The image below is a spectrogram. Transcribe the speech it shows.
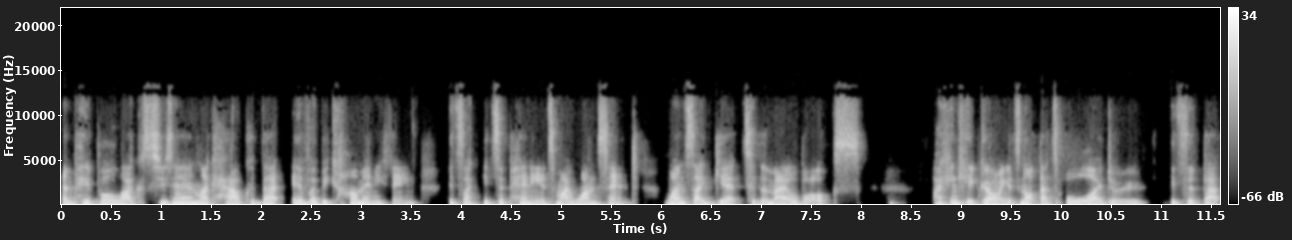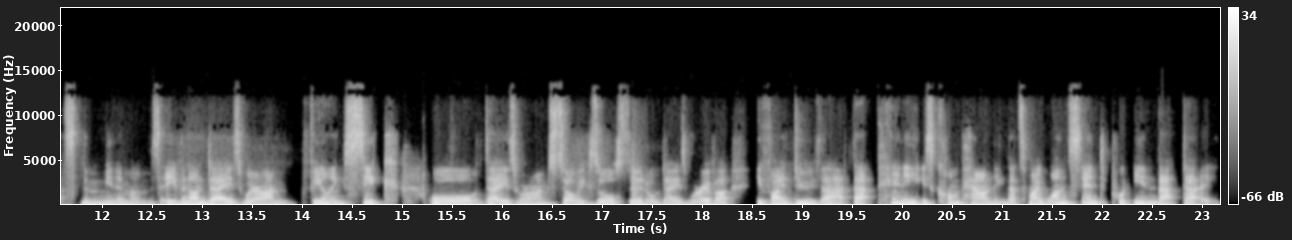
And people like, Suzanne, like, how could that ever become anything? It's like, it's a penny, it's my one cent. Once I get to the mailbox, I can keep going. It's not that's all I do, it's that that's the minimum. So even on days where I'm feeling sick or days where I'm so exhausted or days wherever, if I do that, that penny is compounding. That's my one cent put in that day.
